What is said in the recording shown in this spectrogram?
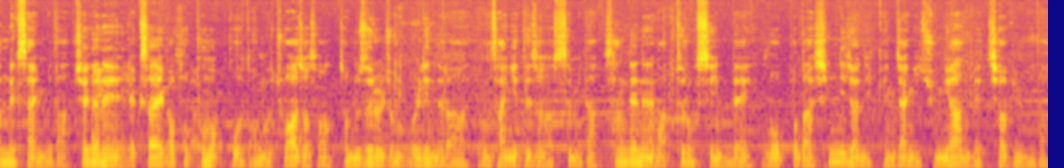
탑렉사입니다. 최근에 렉사이가 버프 먹고 너무 좋아져서 점수를 좀 올리느라 영상이 늦어졌습니다. 상대는 아트록스인데 무엇보다 심리전이 굉장히 중요한 매치업입니다.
